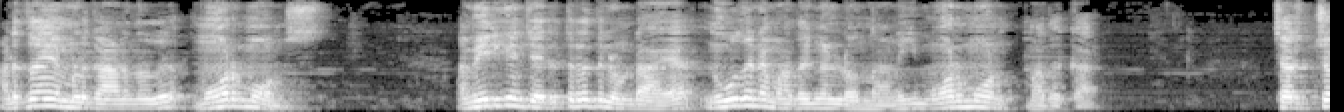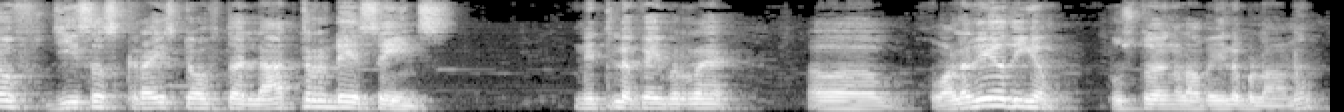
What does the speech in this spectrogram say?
അടുത്തതായി നമ്മൾ കാണുന്നത് മോർമോൺസ്. അമേരിക്കൻ ചരിത്രത്തിലുണ്ടായ നൂതന മതങ്ങളിലൊന്നാണ് ഈ മോർമോൺ മതക്കാർ. Church of Jesus Christ of the Latter Day Saints നെറ്റിലൊക്കെ ഇവരുടെ വളരെയധികം പുസ്തകങ്ങൾ അവൈലബിൾ ആണ്.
